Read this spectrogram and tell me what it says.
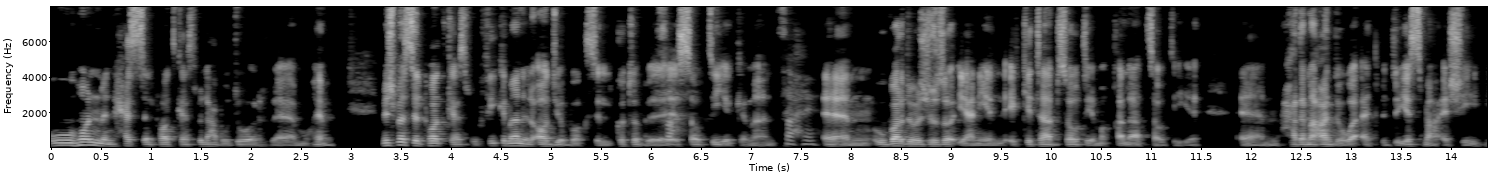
وهون بنحس البودكاست بيلعبوا دور آه، مهم، مش بس البودكاست وفي كمان الaudio books الكتب صح، الصوتية كمان، صحيح، وبرضه جزء يعني ال الكتاب صوتي، مقالات صوتية، آمم، حدا ما عنده وقت بده يسمع إشي،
